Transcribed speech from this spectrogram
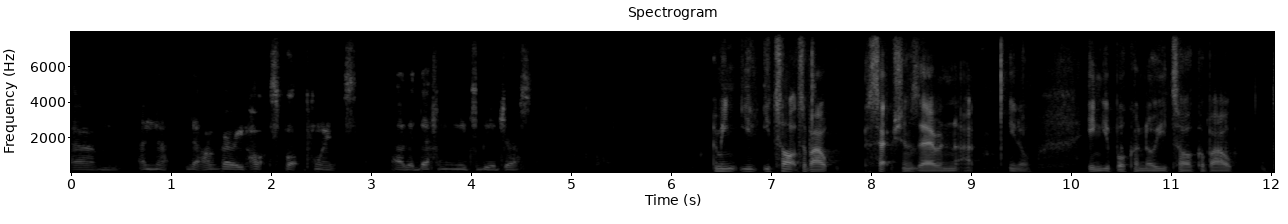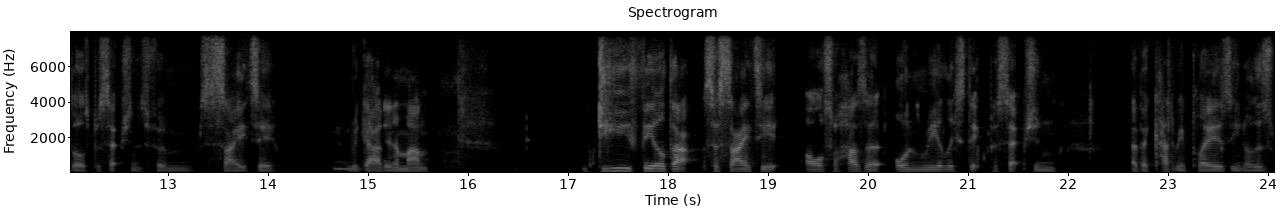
um, and that, that are very hot spot points uh, that definitely need to be addressed. I mean, you, you talked about perceptions there, and uh, you know, in your book, I know you talk about those perceptions from society mm. regarding a man. Do you feel that society also has an unrealistic perception of academy players? You know, there's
